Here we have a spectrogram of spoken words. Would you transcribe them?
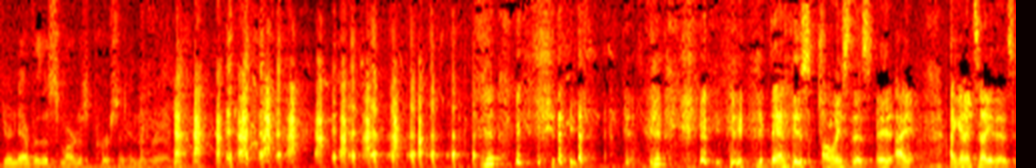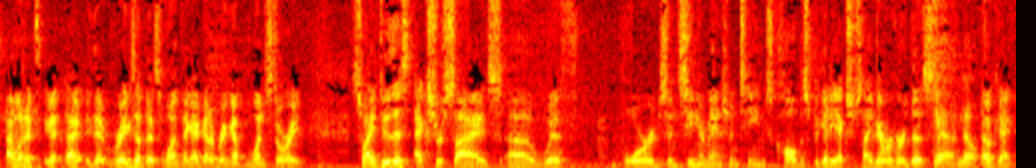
you're never the smartest person in the room. that is always this. I I got to tell you this. I want to. I, that brings up this one thing. I got to bring up one story. So I do this exercise uh, with boards and senior management teams called the spaghetti exercise. Have you ever heard this? Yeah, no. Okay.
